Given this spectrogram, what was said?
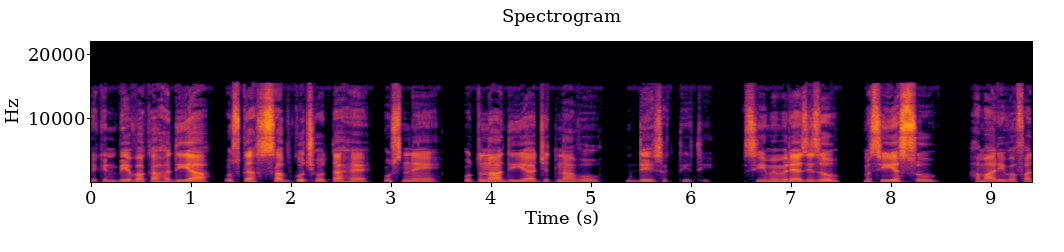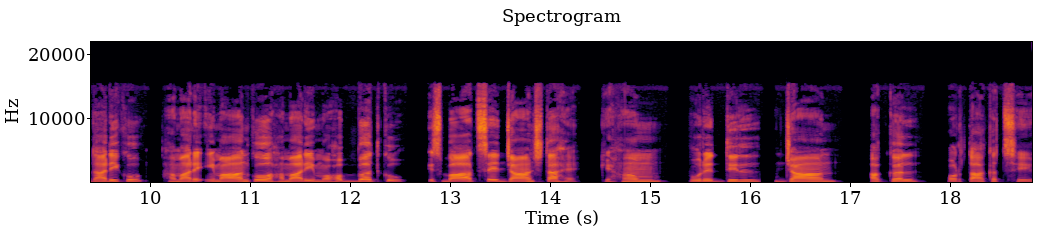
لیکن بیوہ کا ہدیہ اس کا سب کچھ ہوتا ہے، اس نے اتنا دیا جتنا وہ دے سکتی تھی۔ مسیح میں میرے عزیزو مسی ہماری وفاداری کو، ہمارے ایمان کو، ہماری محبت کو اس بات سے جانچتا ہے کہ ہم پورے دل، جان، عقل اور طاقت سے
